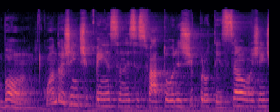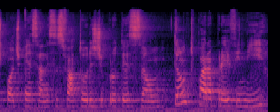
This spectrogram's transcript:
Bom, quando a gente pensa nesses fatores de proteção, a gente pode pensar nesses fatores de proteção tanto para prevenir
